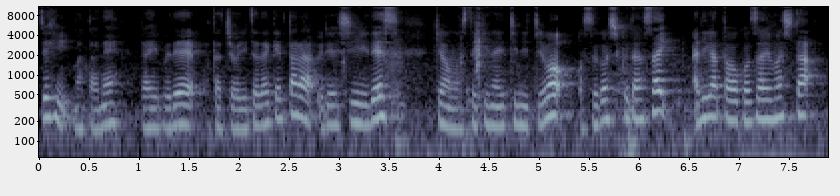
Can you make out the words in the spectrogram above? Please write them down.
ぜひまたね、ライブでお立ち寄りいただけたら嬉しいです。今日も素敵な一日をお過ごしください。ありがとうございました。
